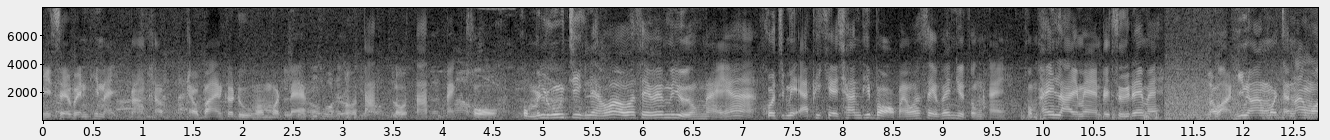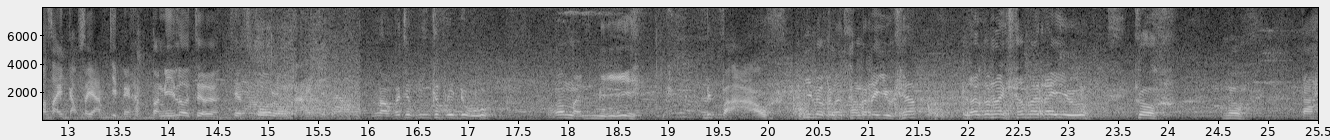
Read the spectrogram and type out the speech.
มีเซเว่นที่ไหนบ้างครับ แถวบ้านก็ดูมาหมดแล้วโลตัสโลตัสแมคโครผมไม่รู้จริงๆแล้วว่าว่าเซเว่นมันอยู่ตรงไหนอะควรจะมีแอปพลิเคชันที่บอกไหมว่าเซเว่นอยู่ตรงไหน ผมให้ไลน์แมนไปซื้อได้ไหมระหว่างที่นั่งจะนั่งมอไซค์กลับสยามกิจนะครับ ตอนนี้เราเจอเทสโก้โลตัสเราก็จะวิ่งเข้าไปดูว่ามันมีหรือเปล่า นี่เรากำลังทำอะไรอยู่ครับ เรากำลังทำอะไรอยู่ go no ตาย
